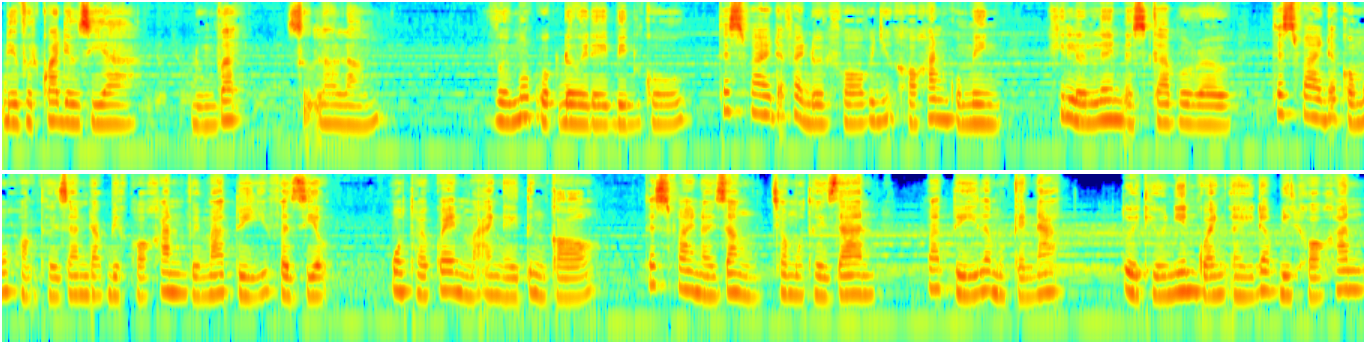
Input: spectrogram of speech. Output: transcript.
Để vượt qua điều gì à? Đúng vậy, sự lo lắng. Với một cuộc đời đầy biến cố, Tesfaye đã phải đối phó với những khó khăn của mình. Khi lớn lên ở Scarborough, Tesfaye đã có một khoảng thời gian đặc biệt khó khăn với ma túy và rượu một thói quen mà anh ấy từng có. Tesfaye nói rằng trong một thời gian, ma túy là một cái nạn. Tuổi thiếu niên của anh ấy đặc biệt khó khăn,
